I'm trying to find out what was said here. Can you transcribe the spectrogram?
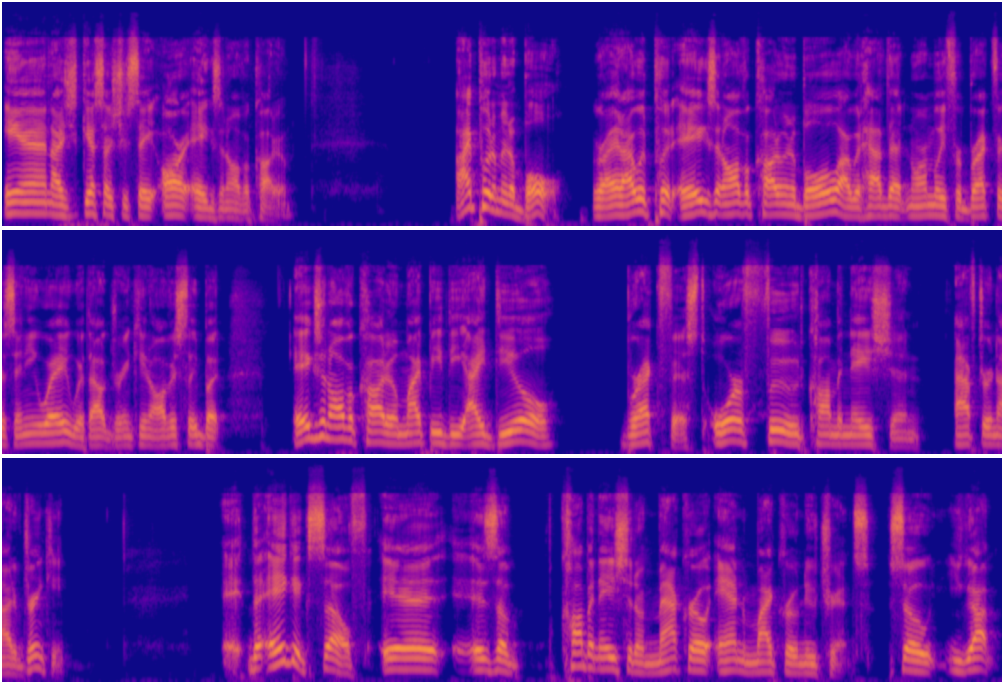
And I guess I should say are eggs and avocado. I put them in a bowl, right? I would put eggs and avocado in a bowl. I would have that normally for breakfast anyway, without drinking, obviously. But eggs and avocado might be the ideal breakfast or food combination after a night of drinking. Eh, the egg itself is a combination of macro and micronutrients. So you got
